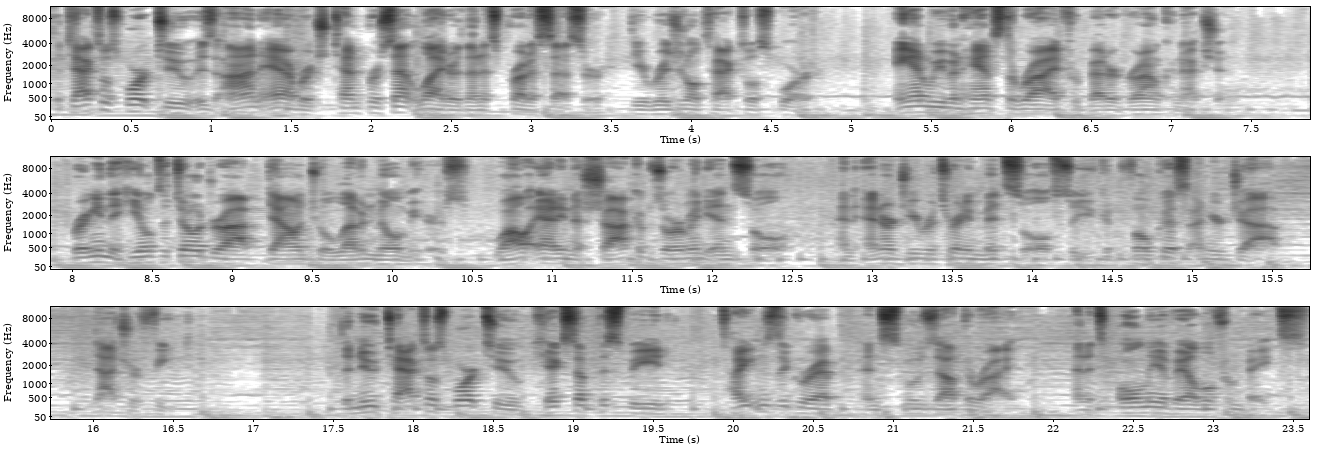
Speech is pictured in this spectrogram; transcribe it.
The Tactical Sport 2 is on average 10% lighter than its predecessor, the original Tactical Sport, and we've enhanced the ride for better ground connection, bringing the heel to toe drop down to 11 millimeters, while adding a shock absorbing insole and energy returning midsole so you can focus on your job not your feet. The new Tactical Sport 2 kicks up the speed, tightens the grip, and smooths out the ride, and it's only available from Bates.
